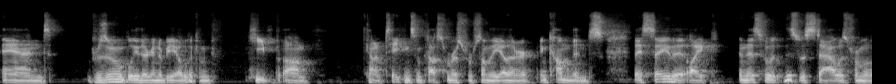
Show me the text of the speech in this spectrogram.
And presumably they're going to be able to keep um, kind of taking some customers from some of the other incumbents. They say that like, and this was this was stat was from a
